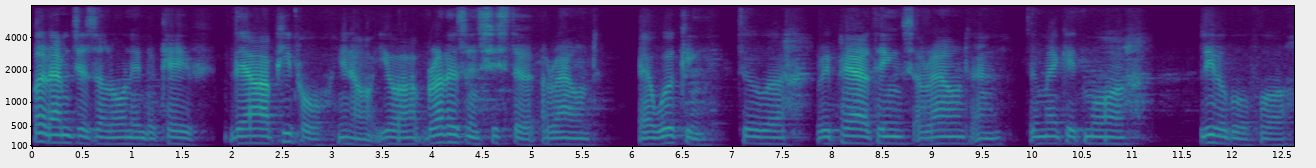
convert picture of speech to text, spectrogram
but I'm just alone in the cave. There are people, you know, your brothers and sisters around. They're working to uh, repair things around and to make it more livable for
